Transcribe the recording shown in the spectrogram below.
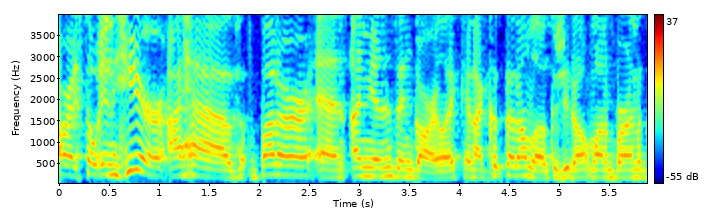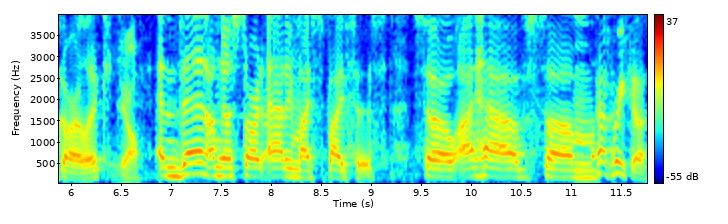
All right, so in here I have butter and onions and garlic, and I cook that on low because you don't want to burn the garlic. Yeah. And then I'm gonna start adding my spices. So I have some paprika.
